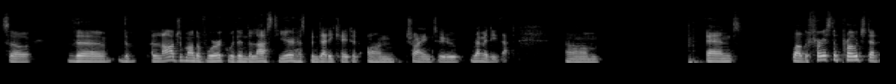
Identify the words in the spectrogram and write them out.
So the, the a large amount of work within the last year has been dedicated on trying to remedy that. Um, and well, the first approach that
